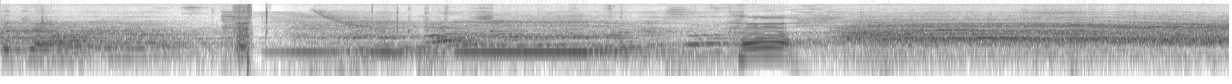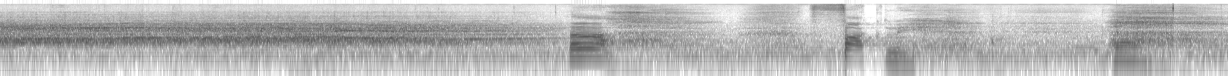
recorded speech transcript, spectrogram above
The camera. Ah. ah, fuck me. Ah.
